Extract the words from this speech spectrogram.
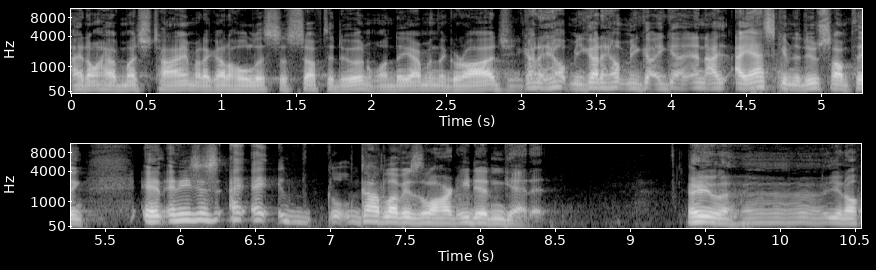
I don't have much time, but I got a whole list of stuff to do. And one day I'm in the garage and you got to help me, you got to help me. And I, I asked him to do something, and, and he just, I, I, God love his little heart, he didn't get it. You know,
